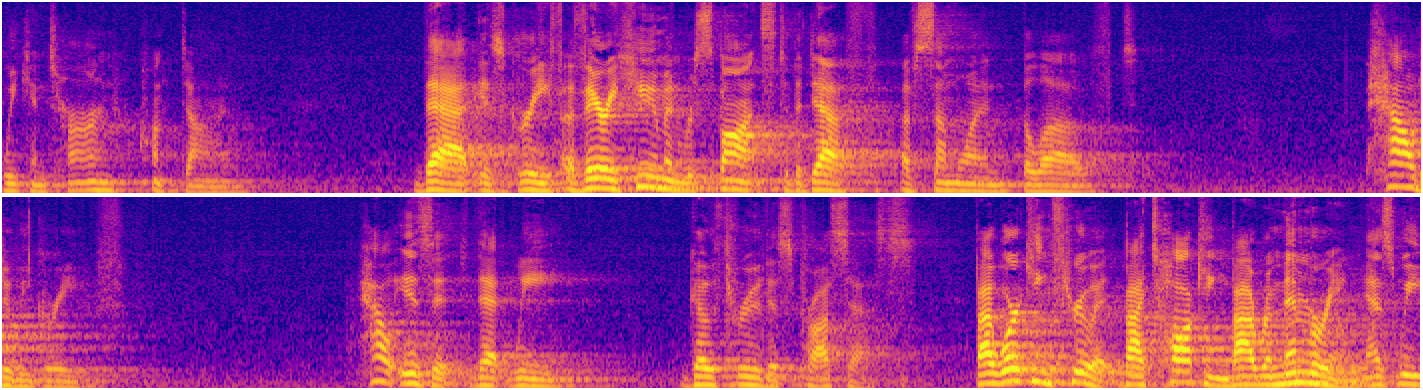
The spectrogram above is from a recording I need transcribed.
we can turn on a dime. That is grief, a very human response to the death of someone beloved. How do we grieve? How is it that we go through this process? By working through it, by talking, by remembering as we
